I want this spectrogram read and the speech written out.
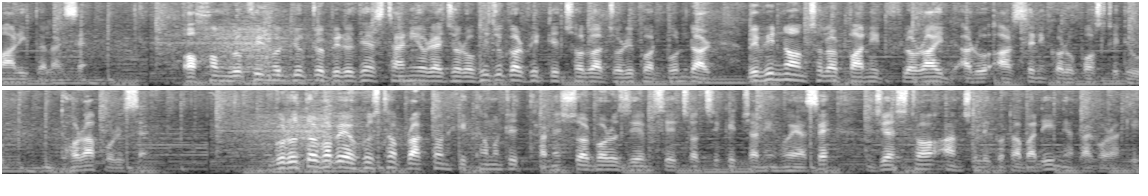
মাৰি পেলাইছে। অসম ৰুফিং উদ্যোগটোৰ বিৰুদ্ধে স্থানীয় ৰাইজৰ অভিযোগৰ ভিত্তিত চলোৱা জৰীপত বুন্দাৰ বিভিন্ন অঞ্চলৰ পানীত ফ্লৰাইড আৰু আৰ্ছেনিকৰ উপস্থিতিও ধৰা পৰিছে। গুৰুতৰভাৱে অসুস্থ প্ৰাক্তন শিক্ষামন্ত্ৰী Thaneswar Boro G M C এইচত চিকিৎসাধীন হৈ আছে জ্যেষ্ঠ আঞ্চলিকতাবাদী নেতাগৰাকী।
